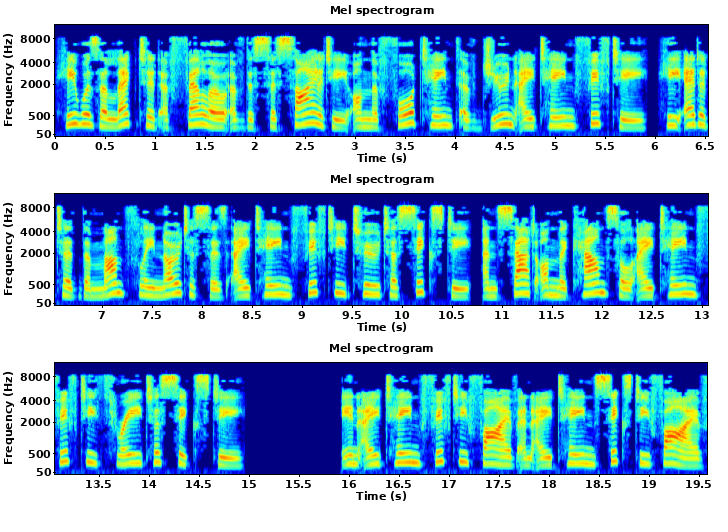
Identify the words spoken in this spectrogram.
He was elected a Fellow of the Society on 14 June 1850. He edited the monthly notices 1852–60, and sat on the Council 1853–60. In 1855 and 1865,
